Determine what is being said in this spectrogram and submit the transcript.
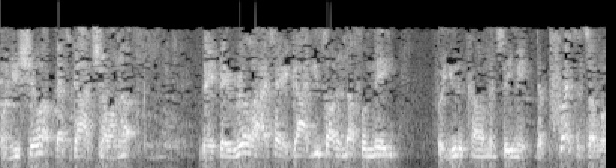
When you show up, that's God showing up. They they realize, hey, God, you thought enough of me for you to come and see me. The presence of a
